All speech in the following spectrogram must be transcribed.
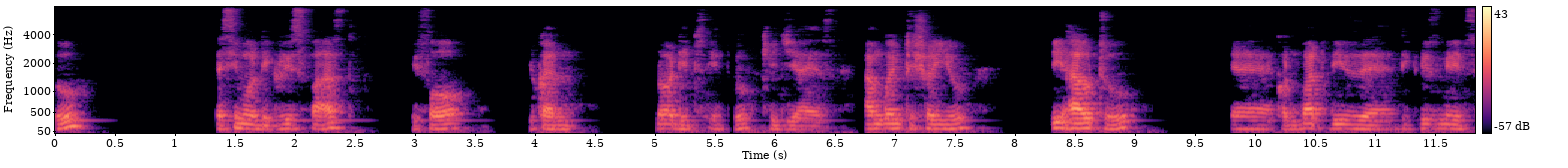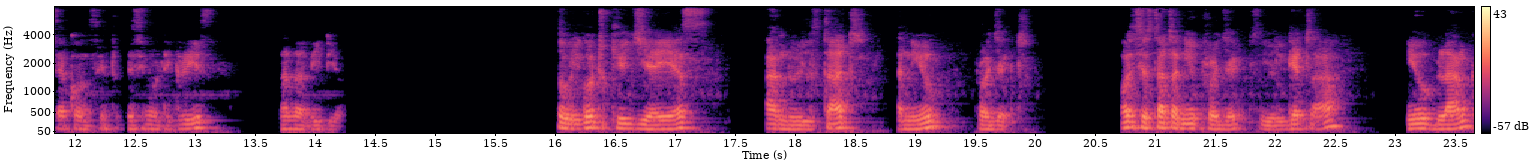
to decimal degrees first before you can load it into QGIS. I'm going to show you the, how to uh, convert these uh, degrees, minutes, seconds into decimal degrees another video. So we'll go to QGIS and we'll start a new project. Once you start a new project, you'll get a new blank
